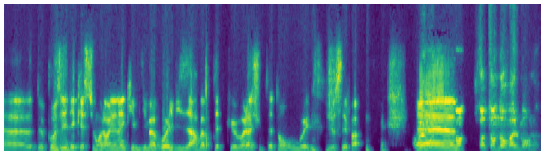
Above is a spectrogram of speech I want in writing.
euh, de poser des questions. Alors, il y en a un qui me dit ma voix est bizarre. Bah, peut-être que voilà, je suis peut-être enroué. je sais pas. Euh, t'entends normalement là.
